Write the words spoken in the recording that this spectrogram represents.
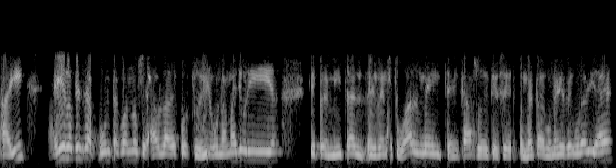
Ahí, ahí es lo que se apunta cuando se habla de construir una mayoría que permita eventualmente, en caso de que se cometa algunas irregularidades,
